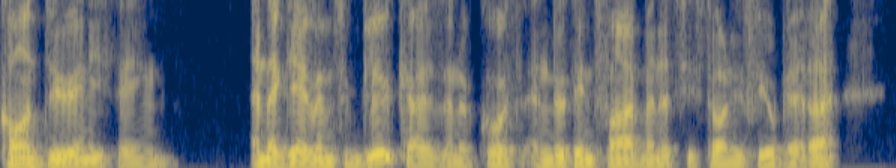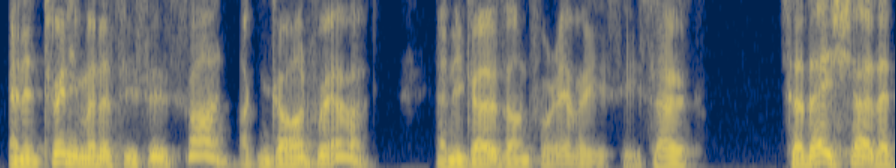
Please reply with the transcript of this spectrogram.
can't do anything. And they gave him some glucose. And of course, and within five minutes, he's starting to feel better. And in 20 minutes, he says, fine, I can go on forever. And he goes on forever, you see. So, so they show that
